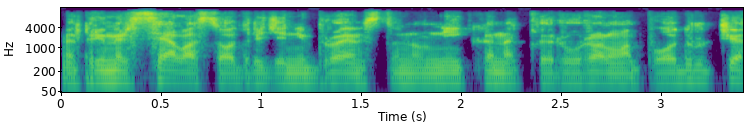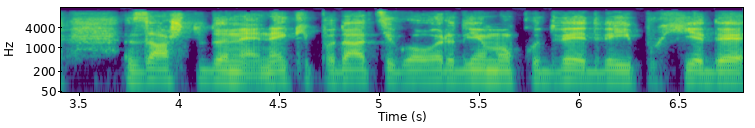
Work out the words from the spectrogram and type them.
Na primjer, sela sa određenim brojem stanovnika, dakle, ruralna područja, zašto da ne? Neki podaci govore da imamo oko 2-2,5 hiljade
